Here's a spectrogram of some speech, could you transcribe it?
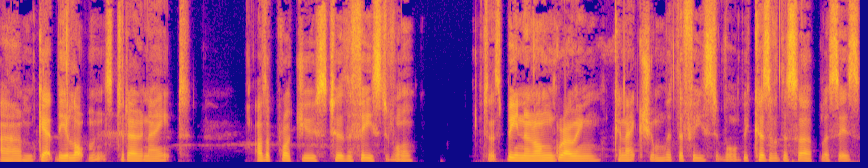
um, get the allotments to donate other produce to the festival. So it's been an ongoing connection with the festival because of the surpluses.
